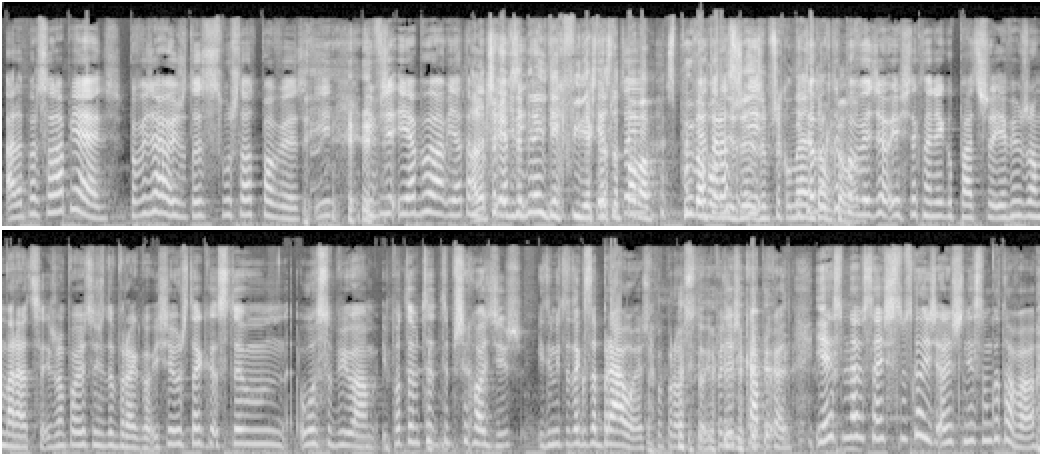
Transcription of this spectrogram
ale Persona 5. Powiedziałeś, że to jest słuszna odpowiedź. I, i, wzi- i ja byłam, ja tam... Ale czekaj, ja, nie zabieraj w tej chwili, ja się teraz tutaj- napawam. Spływa po mnie, teraz- że, że przekonałem I to Tomka. powiedział, ja się tak na niego patrzę, ja wiem, że on ma rację i że on powie coś dobrego i się już tak z tym uosobiłam i potem ty, ty przychodzisz i ty mi to tak zabrałeś po prostu i powiedziałeś Cuphead. I ja jestem nawet w stanie się z tym zgodzić, ale jeszcze nie jestem gotowa.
